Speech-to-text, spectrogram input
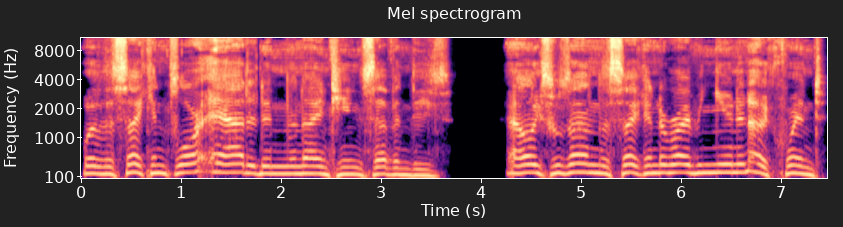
with a second floor added in the 1970s. Alex was on the second arriving unit, a Quint.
